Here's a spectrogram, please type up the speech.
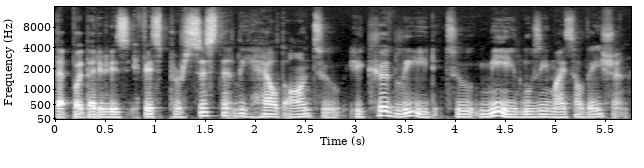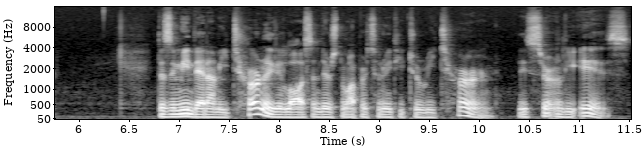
That, but that it is, if it's persistently held onto, it could lead to me losing my salvation. Doesn't mean that I'm eternally lost and there's no opportunity to return. It certainly is.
